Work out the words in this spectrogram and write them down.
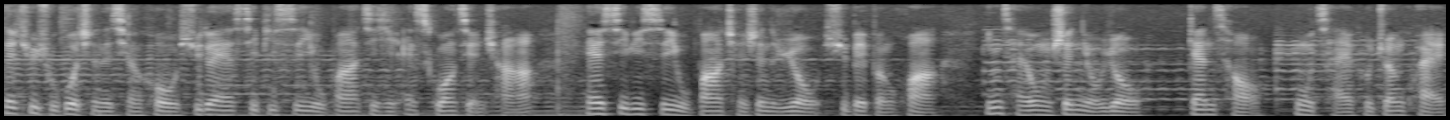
在去除过程的前后，需对 SCP 四一五八进行 X 光检查。SCP 四一五八产生的肉需被焚化，应采用生牛肉、干草、木材和砖块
